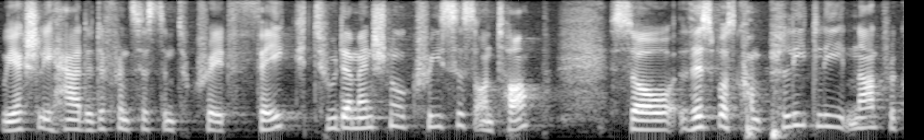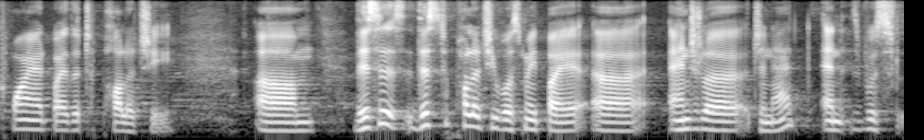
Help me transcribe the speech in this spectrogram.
We actually had a different system to create fake two-dimensional creases on top. So this was completely not required by the topology. Um, this is this topology was made by uh, Angela Jeanette, and it was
